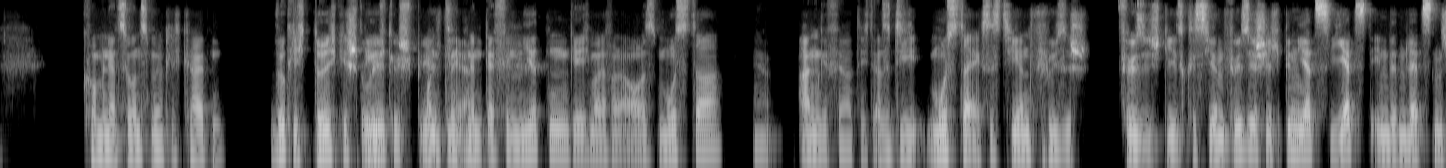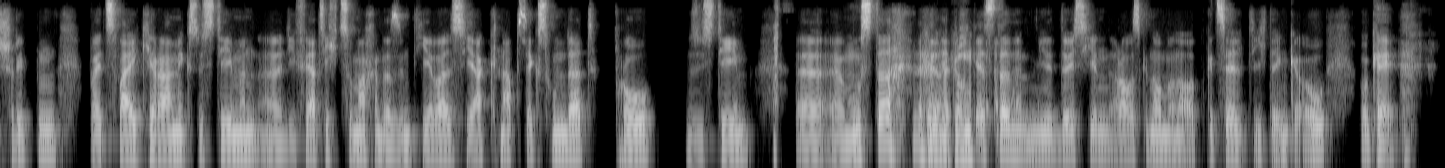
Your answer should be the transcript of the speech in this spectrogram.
Kombinationsmöglichkeiten wirklich durchgespielt, durchgespielt und mit ja. einem definierten, gehe ich mal davon aus, Muster ja. angefertigt. Also die Muster existieren physisch physisch, die existieren physisch. Ich bin jetzt, jetzt in den letzten Schritten bei zwei Keramiksystemen, äh, die fertig zu machen. Da sind jeweils ja knapp 600 pro System äh, äh, Muster. habe ich gestern mir Döschen rausgenommen und abgezählt. Ich denke, oh, okay.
